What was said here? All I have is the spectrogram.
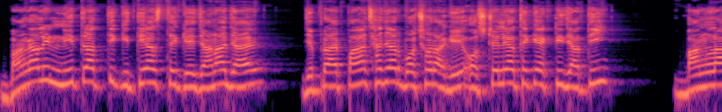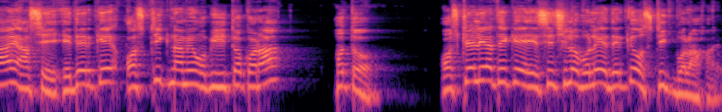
বাঙালির নৃতাত্ত্বিক ইতিহাস থেকে জানা যায় যে প্রায় পাঁচ হাজার বছর আগে অস্ট্রেলিয়া থেকে একটি জাতি বাংলায় আসে, এদেরকে অস্ট্রিক নামে অভিহিত করা হতো। অস্ট্রেলিয়া থেকে এসেছিল বলে এদেরকে অস্ট্রিক বলা হয়।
